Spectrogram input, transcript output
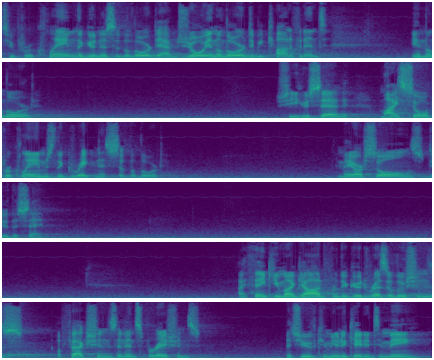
to proclaim the goodness of the Lord, to have joy in the Lord, to be confident in the Lord. She who said, My soul proclaims the greatness of the Lord. May our souls do the same. I thank you, my God, for the good resolutions, affections, and inspirations that you have communicated to me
